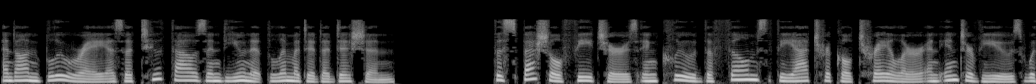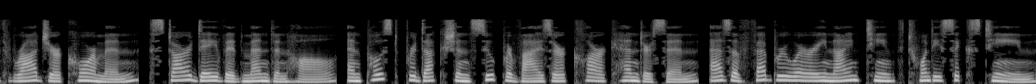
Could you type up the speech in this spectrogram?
and on Blu-ray as a 2,000-unit limited edition. The special features include the film's theatrical trailer and interviews with Roger Corman, star David Mendenhall, and post-production supervisor Clark Henderson. As of February 19, 2016,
